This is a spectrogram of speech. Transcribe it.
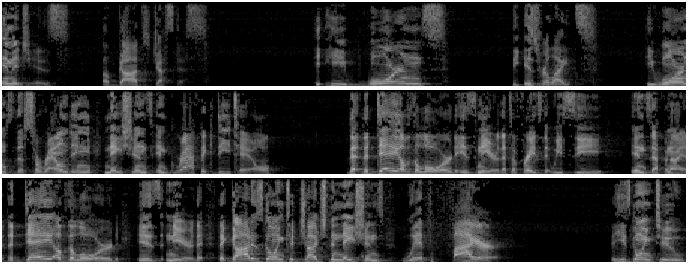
images of God's justice. He, he warns the Israelites, he warns the surrounding nations in graphic detail that the day of the Lord is near. That's a phrase that we see in Zephaniah. The day of the Lord is near. That, that God is going to judge the nations with fire. That He's going to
